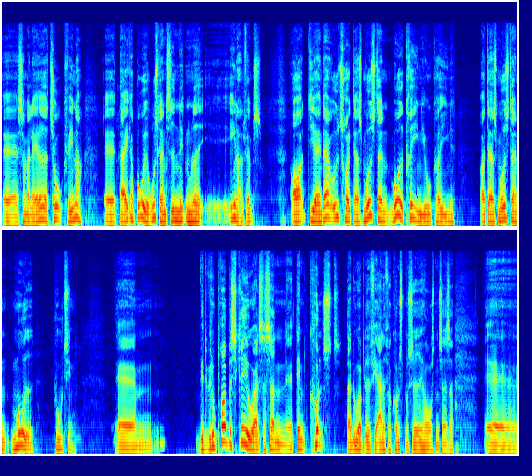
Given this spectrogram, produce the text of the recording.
øh, som er lavet af to kvinder, øh, der ikke har boet i Rusland siden 1991. Og de har endda udtrykt deres modstand mod krigen i Ukraine, og deres modstand mod Putin. Øh, vil, vil du prøve at beskrive altså sådan øh, den kunst, der nu er blevet fjernet fra Kunstmuseet i Horsens? Altså, øh,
